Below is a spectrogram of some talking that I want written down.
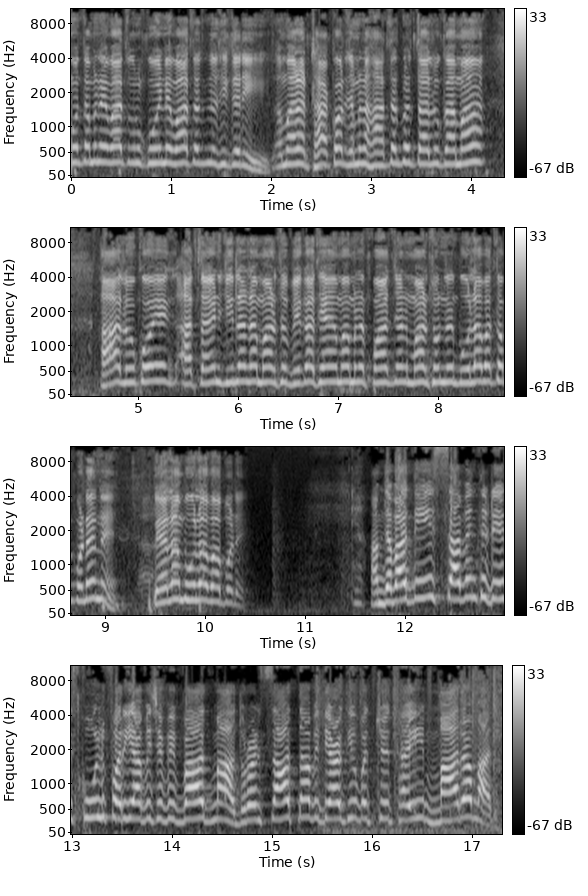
હું તમને વાત કરું, કોઈને વાત જ નથી કરી. અમારા ઠાકોર જમણા હાથરપર તાલુકામાં આ લોકોએ આ ત્રણ જિલ્લાના માણસો ભેગા થયા, એમાં મને પાંચ જણ માણસોને બોલાવવા તો પડે ને. પહેલાં બોલાવવા પડે. અમદાવાદની સેવન્થ ડે સ્કૂલ ફરી આવી છે વિવાદમાં. ધોરણ સાતના વિદ્યાર્થીઓ વચ્ચે થઈ મારામારી.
